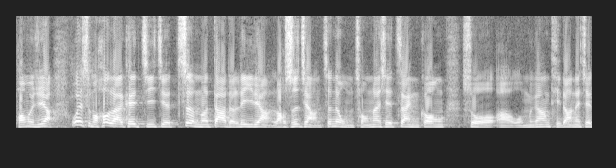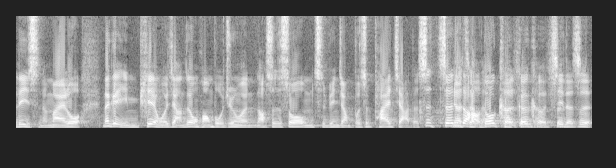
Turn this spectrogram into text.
黄埔军校，为什么后来可以集结这么大的力量？老实讲，真的，我们从那些战功说啊，我们刚刚提到那些历史的脉络，那个影片，我讲这种黄埔军文，老实说，我们持平讲不是拍假的，是真的，好多可歌可泣的事。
